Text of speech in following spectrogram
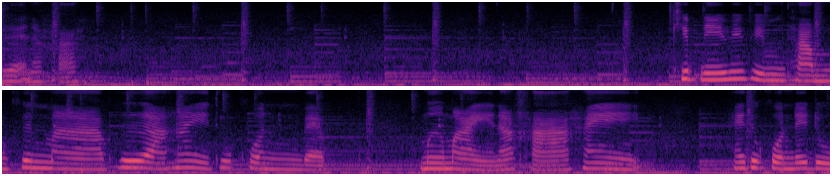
เรื่อย ๆ นะคะ ลิปนี้พี่พิมพ์ทำขึ้นมาเพื่อให้ทุกคนแบบมือใหม่นะคะให้ให้ทุกคนได้ดู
